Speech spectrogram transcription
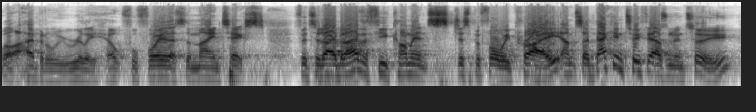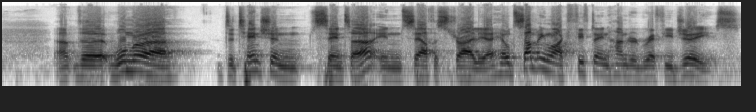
well, I hope it'll be really helpful for you. That's the main text for today. But I have a few comments just before we pray. Um, so, back in 2002, uh, the Woomera Detention Centre in South Australia held something like 1,500 refugees.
